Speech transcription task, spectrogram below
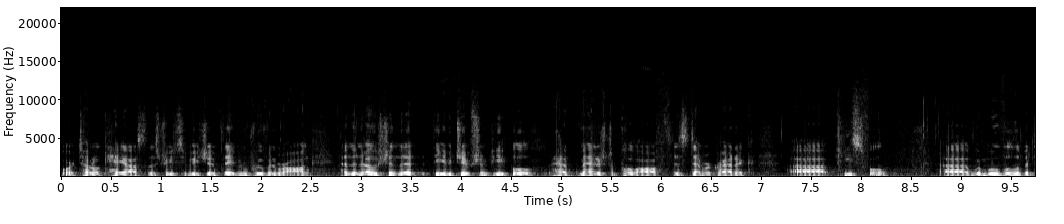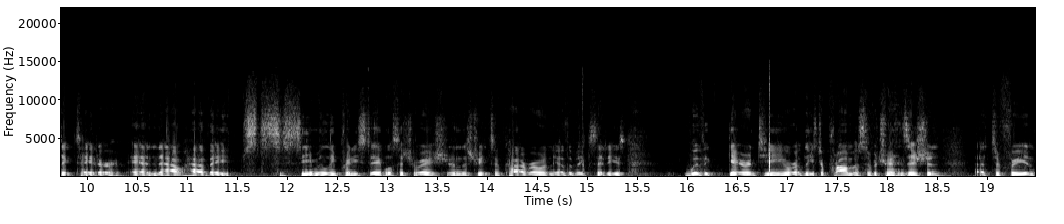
or total chaos in the streets of Egypt. They've been proven wrong, and the notion that the Egyptian people have managed to pull off this democratic, uh, peaceful. Uh, removal of a dictator and now have a seemingly pretty stable situation in the streets of Cairo and the other big cities with a guarantee or at least a promise of a transition uh, to free and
